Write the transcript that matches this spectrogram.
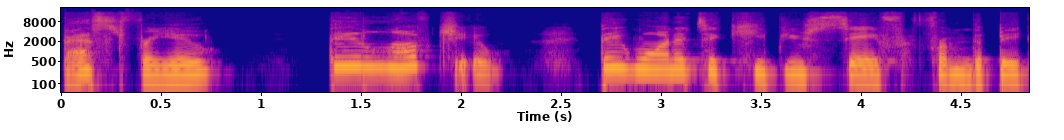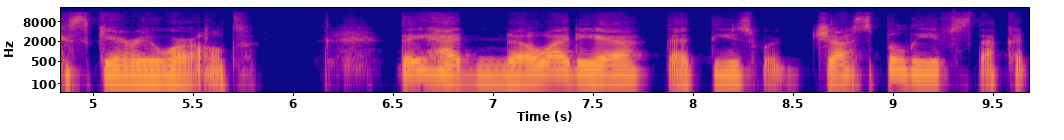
best for you. They loved you. They wanted to keep you safe from the big, scary world. They had no idea that these were just beliefs that could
